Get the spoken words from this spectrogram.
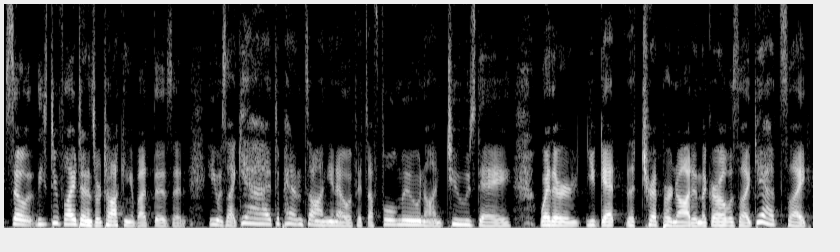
So these two flight attendants were talking about this, and he was like, Yeah, it depends on, you know, if it's a full moon on Tuesday, whether you get the trip or not. And the girl was like, Yeah, it's like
